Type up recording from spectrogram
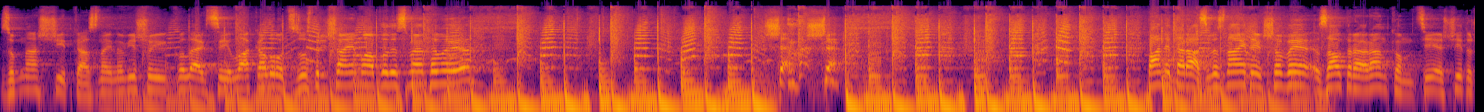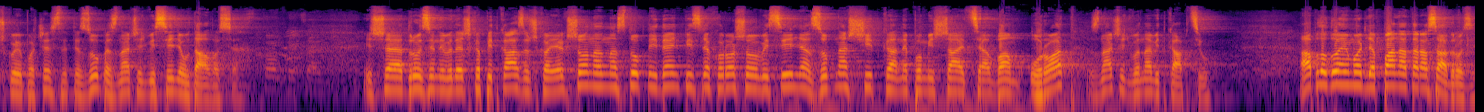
Зубна щітка з найновішої колекції Лакалут. Зустрічаємо аплодисментами. Ще, ще. Пане Тарас, ви знаєте, якщо ви завтра ранком цією щіточкою почистите зуби, значить весілля вдалося. І ще, друзі, невеличка підказочка. Якщо на наступний день після хорошого весілля зубна щітка не поміщається вам у рот, значить вона від капців. Аплодуємо для пана Тараса, друзі.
